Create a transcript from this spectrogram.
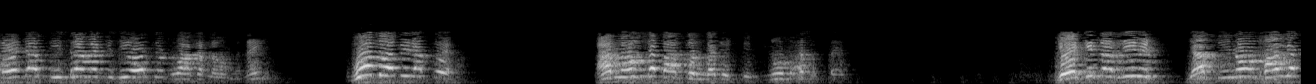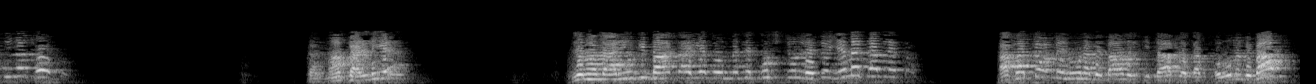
لے جاؤ، تیسرا میں کسی اور سے اٹھوا کر لاؤں گا۔ نہیں۔ وہ تو ابھی رکھ دو۔ اب میں اس سے بات کروں گا جو تینوں اٹھا سکتا ہے ایک ہی ترجیح یا تینوں اٹھاؤ یا تینوں چھوڑ دو۔ کرنا کر لیا ذمہ داریوں کی بات آئی ہے تو ان میں سے کچھ چن لیتے ہو، یہ میں کر لیتا ہوں۔ اب تو میں نون بباد کتاب کو تک کروں نہ بباد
